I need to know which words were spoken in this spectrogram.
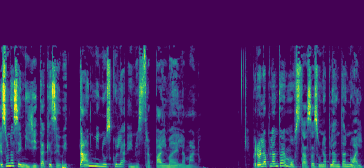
Es una semillita que se ve tan minúscula en nuestra palma de la mano. Pero la planta de mostaza es una planta anual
